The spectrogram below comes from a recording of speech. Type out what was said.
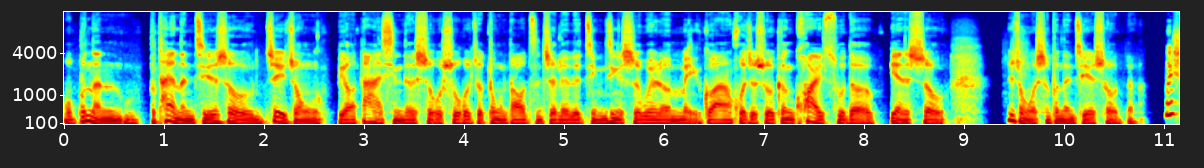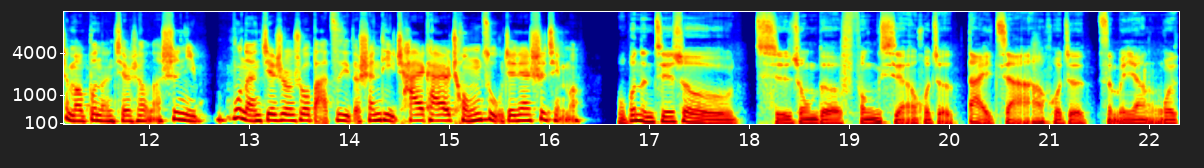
我不能不太能接受这种比较大型的手术或者动刀子之类的，仅仅是为了美观或者说更快速的变瘦，这种我是不能接受的。为什么不能接受呢？是你不能接受说把自己的身体拆开重组这件事情吗？我不能接受其中的风险或者代价或者怎么样，我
